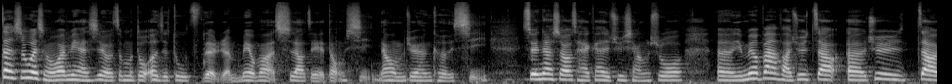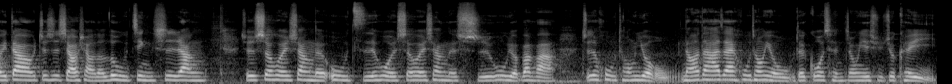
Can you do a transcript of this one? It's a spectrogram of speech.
但是为什么外面还是有这么多饿着肚子的人没有办法吃到这些东西？然后我们觉得很可惜，所以那时候才开始去想说，呃有没有办法去造呃去造一道就是小小的路径，是让就是社会上的物资或者社会上的食物有办法就是互通有无，然后大家在互通有无的过程中，也许就可以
